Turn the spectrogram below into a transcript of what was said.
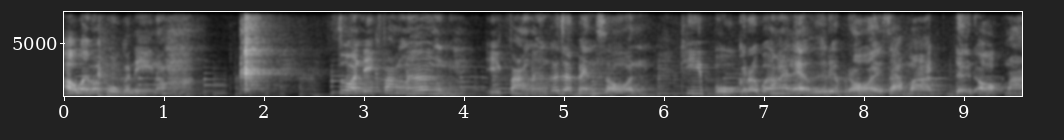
เอาไว้มาปลูกกันเองเนาะส่วนอีกฝั่งหนึ่งอีกฝั่งหนึ่งก็จะเป็นโซนที่ปูกระเบื้องให้แล้วเรียบร้อย สามารถเดินออกมา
